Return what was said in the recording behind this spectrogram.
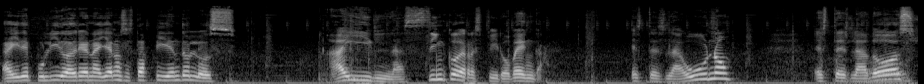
Ahí de Pulido, Adriana, ya nos están pidiendo los... Ay, las cinco de respiro. Venga. Esta es la uno. Esta es la dos.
